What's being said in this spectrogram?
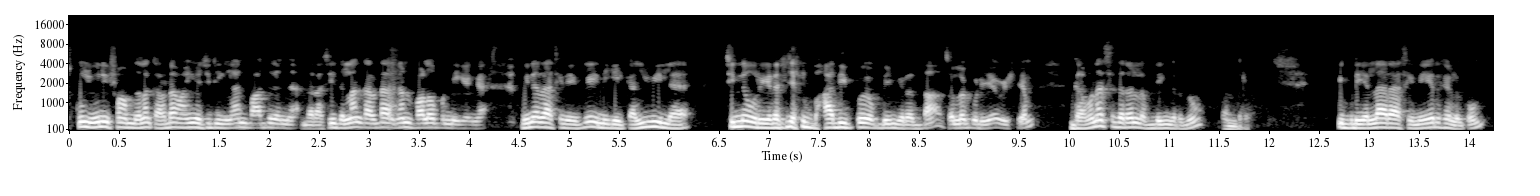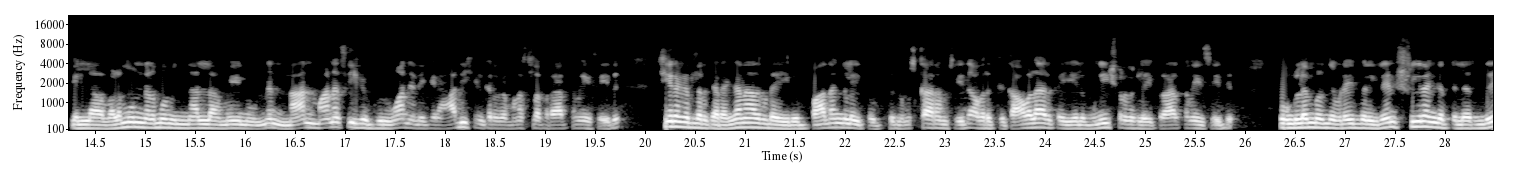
school uniform இதெல்லாம் கரெக்டாக வாங்கி வச்சுட்டீங்களான்னு பார்த்துக்கோங்க. அந்த ரசீதெல்லாம் கரெக்டாக இருக்கான்னு ஃபாலோ பண்ணிக்கோங்க. மீனராசி நேர்களுக்கு இன்னைக்கு கல்வியில் சின்ன ஒரு இடைஞ்சல் பாதிப்பு அப்படிங்கிறது தான் சொல்லக்கூடிய விஷயம். கவனசிதறல் அப்படிங்கிறதும் வந்துடும் இப்படி எல்லா ராசி நேர்களுக்கும் எல்லா வளமும் நலமும் இந்நாளில் அமையணும்னு நான் மானசீக குருவான் நினைக்கிறேன். ஆதிசங்கர மனசுல பிரார்த்தனை செய்து ஸ்ரீரங்கத்தில் இருக்க ரங்கநாதருடைய இரு பாதங்களை தொட்டு நமஸ்காரம் செய்து அவருக்கு காவலா இருக்க ஏழு முனீஸ்வரர்களை பிரார்த்தனை செய்து உங்களிடமிருந்து விடைபெறுகிறேன். ஸ்ரீரங்கத்திலிருந்து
